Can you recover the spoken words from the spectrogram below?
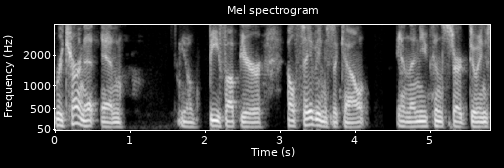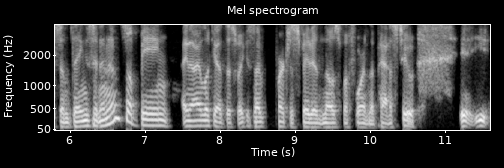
return it and, you know, beef up your health savings account. And then you can start doing some things. And it ends up being, and I look at it this way because I've participated in those before in the past too. It, you,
